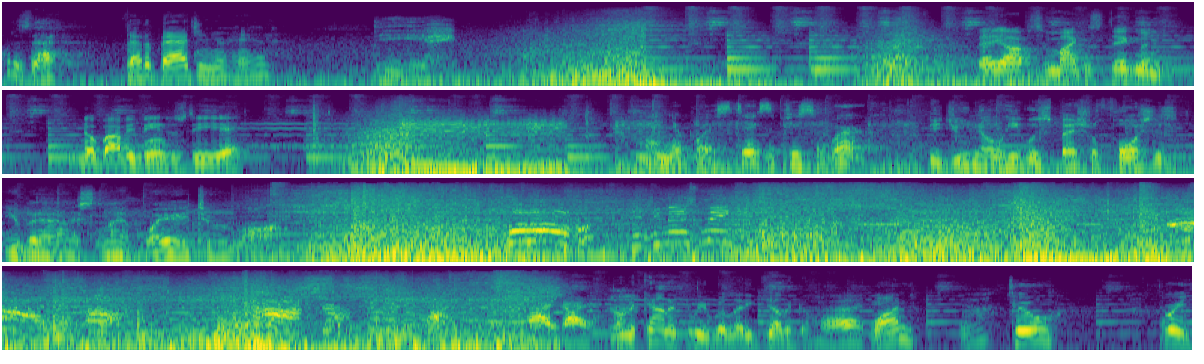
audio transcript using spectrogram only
What is that? Is that a badge in your hand? DEA. Petty Officer Michael Stigman. You know Bobby Beans was DEA? Man, your boy Stig's a piece of work. Did you know he was special forces? You've been on this limb way too long. Pull over! Right, all right. And on the count of three, we'll let each other go. All right. One, two, three.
